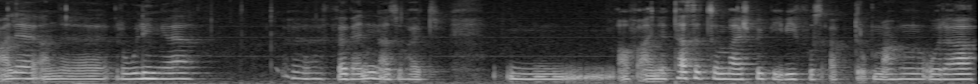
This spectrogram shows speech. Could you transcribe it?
alle andere Rohlinge äh, verwenden, also halt mh, auf eine Tasse zum Beispiel Babyfußabdruck machen oder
